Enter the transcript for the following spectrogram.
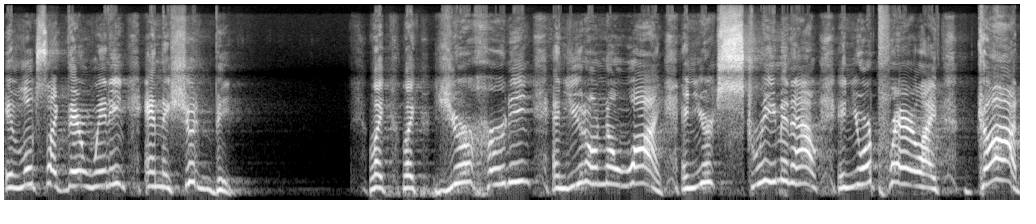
it looks like they're winning and they shouldn't be. Like, like you're hurting and you don't know why. And you're screaming out in your prayer life, God,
